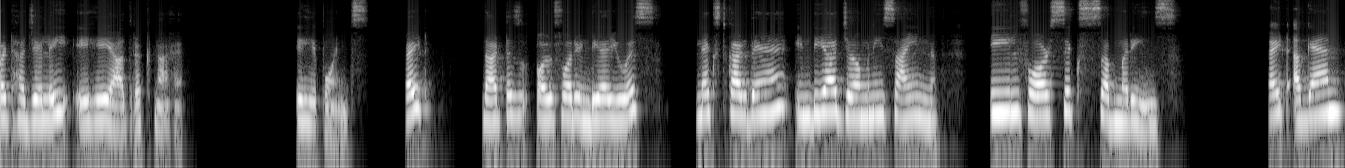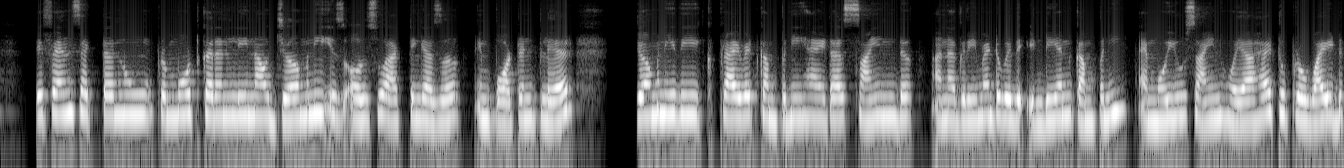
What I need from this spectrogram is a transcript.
but ਹਜੇ ਲਈ ਇਹ ਯਾਦ ਰੱਖਣਾ ਹੈ AA points, right? That is all for India US. Next करते हैं India Germany sign deal for six submarines, right? Again defense sector nu promote currently now Germany is also acting as a important player. Germany the private company है it has signed an agreement with Indian company MOU sign होया है to provide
